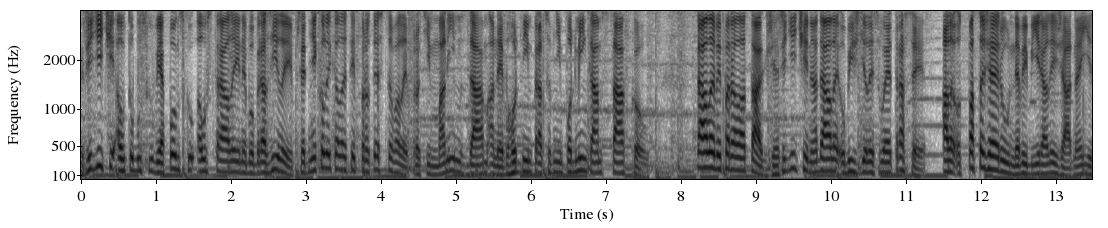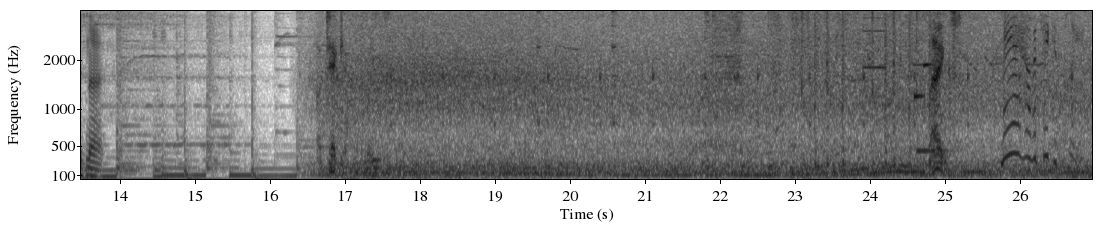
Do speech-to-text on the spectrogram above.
Řidiči autobusů v Japonsku, Austrálii nebo Brazílii před několika lety protestovali proti malým mzdám a nevhodným pracovním podmínkám stávkou. Tále vypadala tak, že řidiči nadále objížděli svoje trasy, ale od pasažérů nevybírali žádné jízdné. A ticket, Thanks. May I have a ticket, please?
